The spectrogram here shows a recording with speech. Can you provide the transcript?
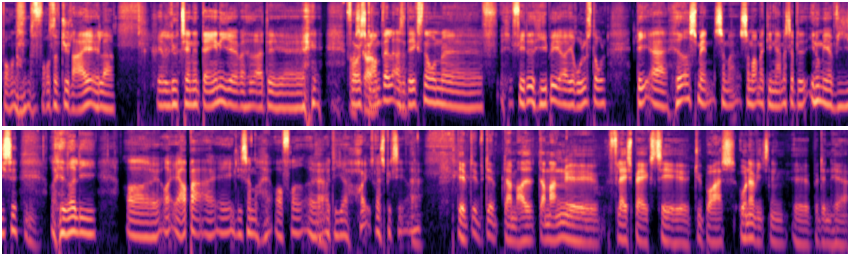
Born on the 4th of July, eller, eller Lieutenant Danny, øh, hvad hedder det, øh, Forrest Gump, vel? Altså, det er ikke sådan nogle øh, fedtede hippier i rullestol. Det er hedersmænd, som, er, som om, at de nærmest er blevet endnu mere vise mm. og hederlige, og, og ærbare af ligesom at have offret, øh, ja. og de er højt respekteret. Ja. Det, det, det, der, er meget, der er mange øh, flashbacks til øh, Dubois' undervisning øh, på den her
